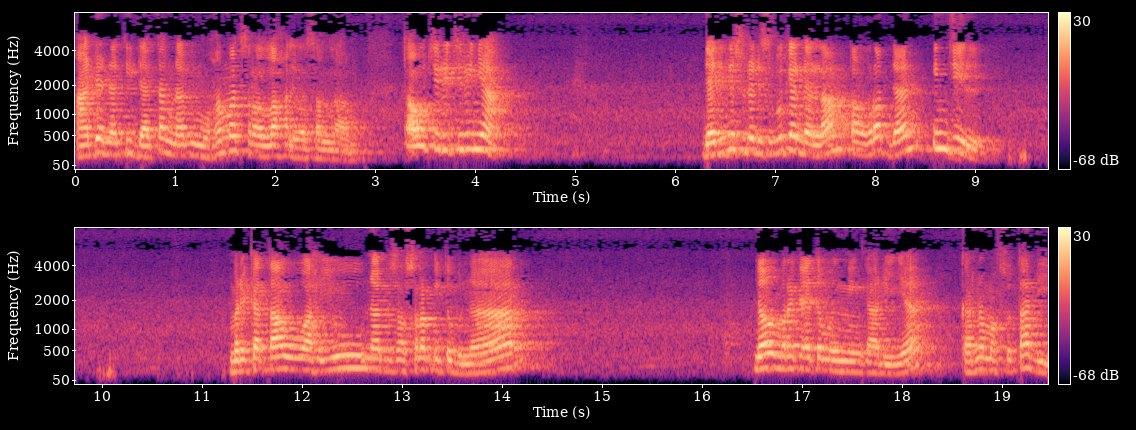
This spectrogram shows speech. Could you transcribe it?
ada nanti datang Nabi Muhammad Wasallam. Tahu ciri-cirinya. Dan ini sudah disebutkan dalam Taurat dan Injil. Mereka tahu wahyu Nabi SAW itu benar, namun mereka itu mengingkarinya karena maksud tadi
